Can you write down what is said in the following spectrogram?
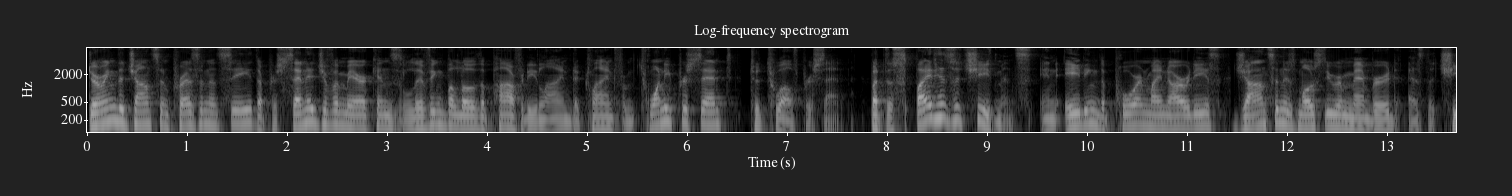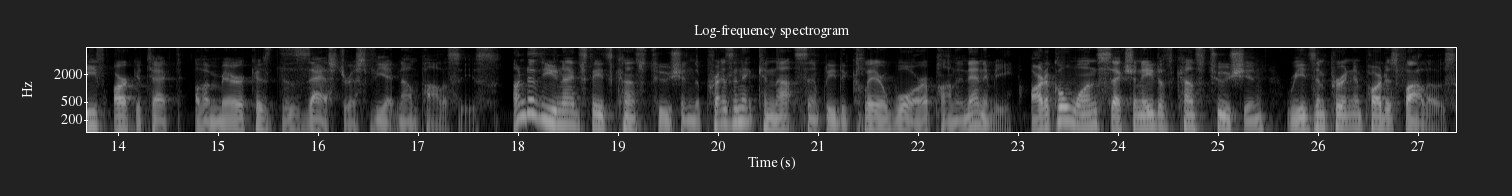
During the Johnson presidency, the percentage of Americans living below the poverty line declined from 20% to 12%. But despite his achievements in aiding the poor and minorities, Johnson is mostly remembered as the chief architect of America's disastrous Vietnam policies. Under the United States Constitution, the president cannot simply declare war upon an enemy. Article 1, Section 8 of the Constitution reads in pertinent part as follows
